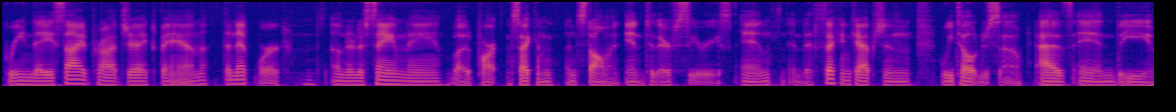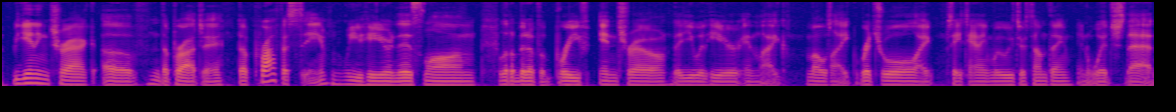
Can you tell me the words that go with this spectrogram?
Green Day side project band The Network under the same name but part second installment into their series. And in the second caption, we told you so. As in the beginning track of the project, The Prophecy, we hear this long little bit of a brief intro that you would hear in like most like ritual like satanic movies or something in which that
